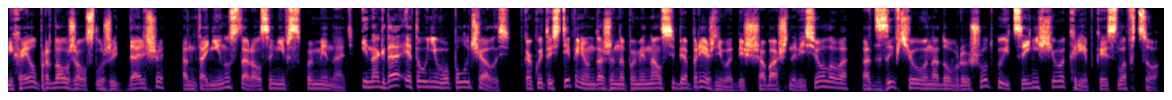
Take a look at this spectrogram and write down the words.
Михаил продолжал служить дальше, Антонину старался не вспоминать. Иногда это у него получалось. В какой-то степени он даже напоминал себя прежнего, бесшабашно веселого, отзывчивого на добрую шутку и ценящего крепкое словцо.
